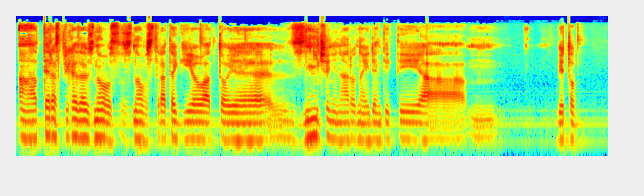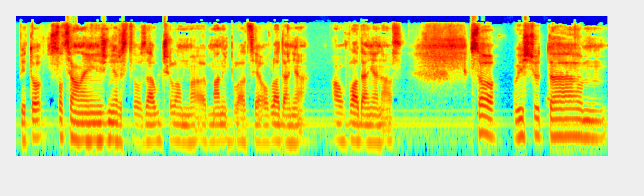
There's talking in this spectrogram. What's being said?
A teraz prichádzajú znovu, znovu stratégiou a to je zničenie národnej identity a mm, je to, je to sociálne inžinierstvo za účelom manipulácie a ovládania, a ovládania nás. So, we should um,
